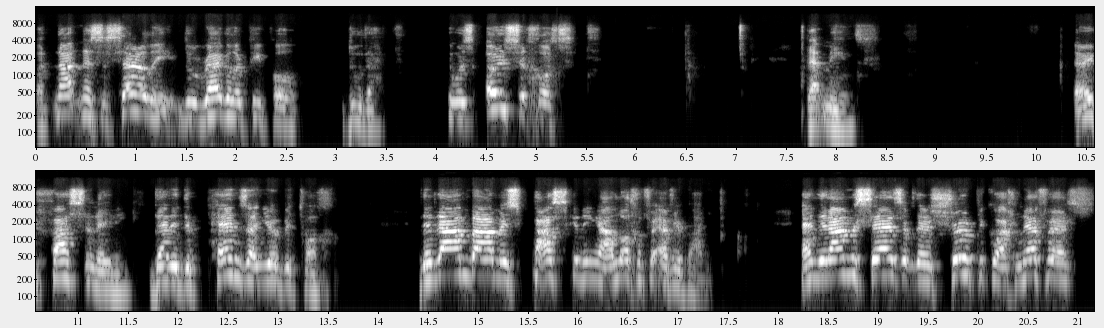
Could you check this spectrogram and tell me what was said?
But not necessarily do regular people do that. It was Oise Chosid. That means very fascinating that it depends on your bitoch. The Rambam is paskening halacha for everybody. And the Rambam says if there's sure pikuach nefesh,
